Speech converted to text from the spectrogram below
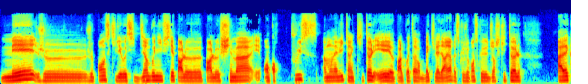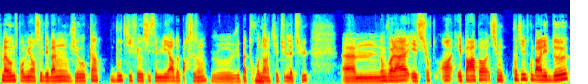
mais je, je pense qu'il est aussi bien bonifié par le, par le schéma et encore plus, à mon avis, qu'un Kittle et euh, par le quarterback qu'il a derrière, parce que je pense que George Kittle, avec Mahomes pour lui lancer des ballons, j'ai aucun doute qu'il fait aussi ses milliards de par saison. Je n'ai pas trop d'inquiétude là-dessus. Euh, donc voilà, et surtout, et par rapport, si on continue de comparer les deux,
